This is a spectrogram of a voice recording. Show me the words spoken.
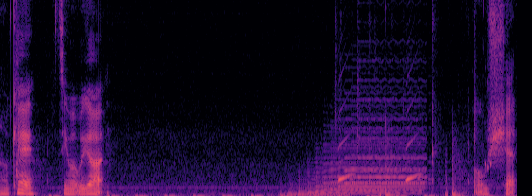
Okay, see what we got. Oh shit.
